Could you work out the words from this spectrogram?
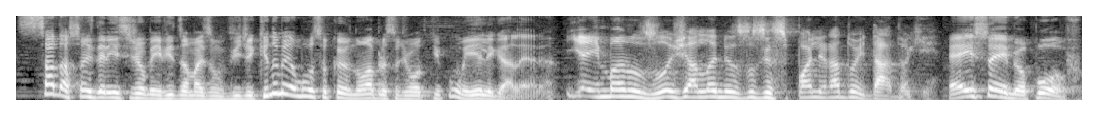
Saudações delícias, sejam bem-vindos a mais um vídeo aqui no meu Lúcio Caio Nobre, eu estou de volta aqui com ele, galera. E aí, manos, hoje Alanios dos spoilers adoidado aqui. É isso aí, meu povo.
